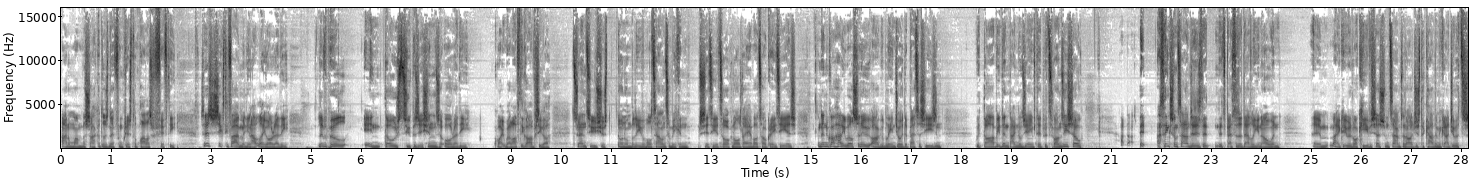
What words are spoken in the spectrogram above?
Adam Wan-Bissaka, doesn't it, from Crystal Palace for 50. So there's a 65 million outlay already. Liverpool in those two positions are already quite well off. They've got obviously got Trent, who's just an unbelievable talent, and we can sit here talking all day about how great he is. And then we've got Harry Wilson, who arguably enjoyed a better season with Derby than Daniel James did with Swansea. So I, I think sometimes it is that it's better the devil you know, and um, I agree with what Kiva says. Sometimes there are just academy graduates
